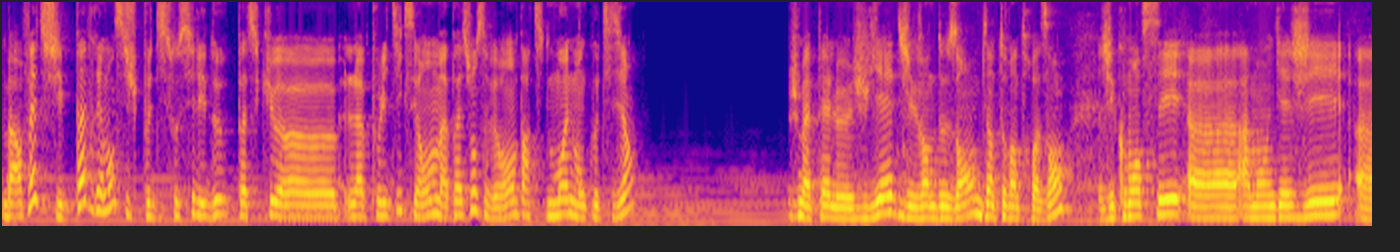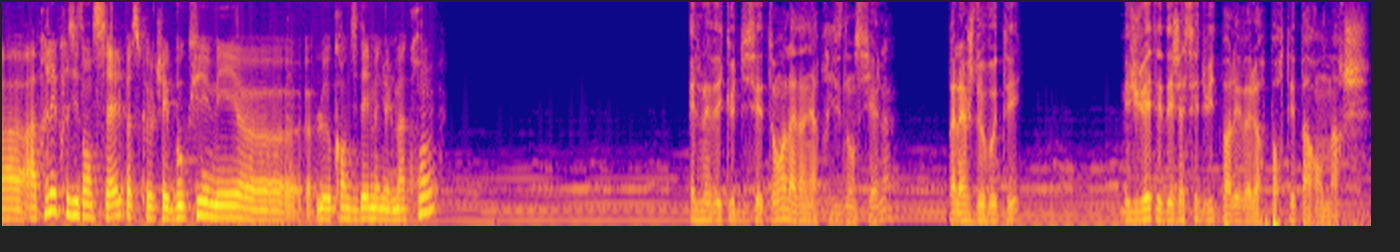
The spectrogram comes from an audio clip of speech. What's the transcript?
Bah en fait, je sais pas vraiment si je peux dissocier les deux parce que euh, la politique c'est vraiment ma passion, ça fait vraiment partie de moi de mon quotidien. Je m'appelle euh, Juliette, j'ai 22 ans, bientôt 23 ans. J'ai commencé euh, à m'engager après les présidentielles parce que j'ai beaucoup aimé le candidat Emmanuel Macron. Elle n'avait que 17 ans à la dernière présidentielle, pas l'âge de voter, mais Juliette est déjà séduite par les valeurs portées par En Marche.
